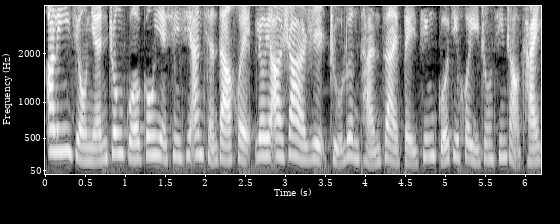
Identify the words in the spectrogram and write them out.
二零一九年中国工业信息安全大会六月二十二日主论坛在北京国际会议中心召开。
